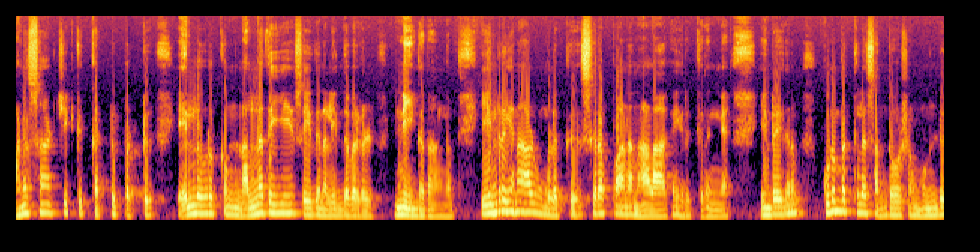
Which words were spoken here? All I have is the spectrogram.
மனசாட்சிக்கு கட்டுப்பட்டு எல்லோருக்கும் நல்லதையே செய்து நலிந்தவர்கள் நீங்கள் தாங்க. இன்றைய நாள் உங்களுக்கு சிறப்பான நாளாக இருக்குதுங்க. இன்றைய தினம் குடும்பத்தில் சந்தோஷம் உண்டு.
